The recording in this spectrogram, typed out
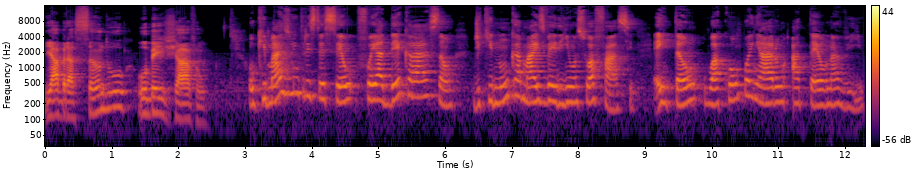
e, abraçando-o, o beijavam. O que mais o entristeceu foi a declaração de que nunca mais veriam a sua face. Então o acompanharam até o navio.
